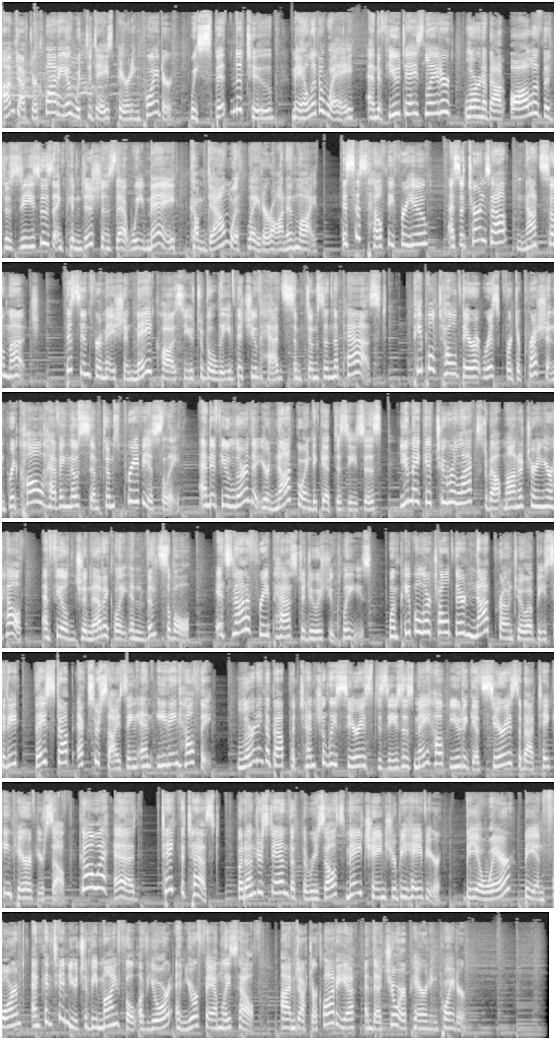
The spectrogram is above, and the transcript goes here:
I'm Dr. Claudia with today's Parenting Pointer. We spit in a tube, mail it away, and a few days later, learn about all of the diseases and conditions that we may come down with later on in life. Is this healthy for you? As it turns out, not so much. This information may cause you to believe that you've had symptoms in the past. People told they're at risk for depression recall having those symptoms previously. And if you learn that you're not going to get diseases, you may get too relaxed about monitoring your health and feel genetically invincible. It's not a free pass to do as you please. When people are told they're not prone to obesity, they stop exercising and eating healthy. Learning about potentially serious diseases may help you to get serious about taking care of yourself. Go ahead, take the test, but understand that the results may change your behavior. Be aware, be informed, and continue to be mindful of your and your family's health. I'm Dr. Claudia, and that's your parenting pointer.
